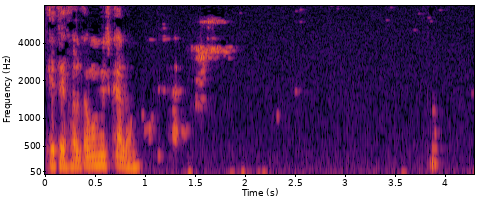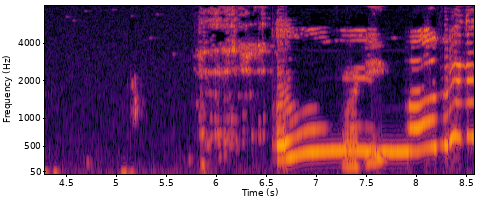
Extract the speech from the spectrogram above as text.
Que te falta un escalón. Por aquí. ¡Madre de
